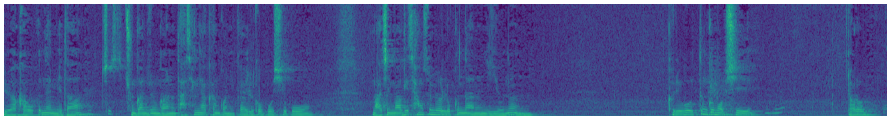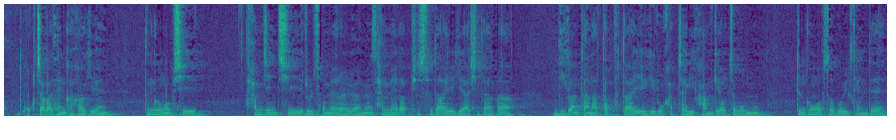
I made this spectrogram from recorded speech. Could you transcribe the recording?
요약하고 끝냅니다. 중간중간은 다 생략한 거니까 읽어보시고, 마지막이 상수멸로 끝나는 이유는, 그리고 뜬금없이, 여러 혹자가 생각하기엔 뜬금없이 탐진치를 소멸하려면 삼매가 필수다 얘기하시다가, 니간타 나타푸다 얘기로 갑자기 간 게 어쩌보면 뜬금없어 보일 텐데,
